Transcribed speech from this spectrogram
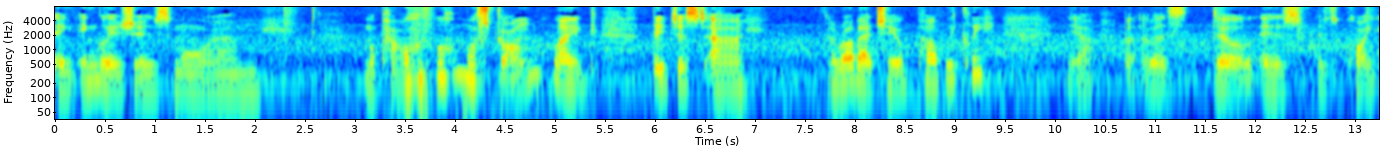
in English is more um, more powerful, more strong. Like they just uh, rob at you publicly. Yeah, but but still is is quite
